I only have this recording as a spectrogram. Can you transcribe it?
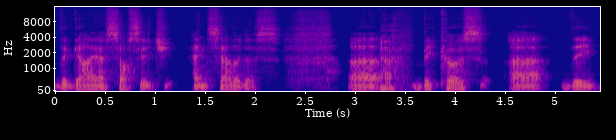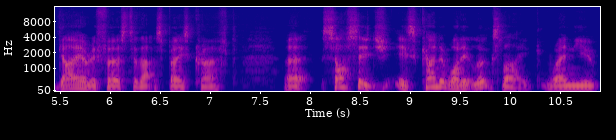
the Gaia sausage Enceladus, uh, because uh, the Gaia refers to that spacecraft. Uh, sausage is kind of what it looks like when you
